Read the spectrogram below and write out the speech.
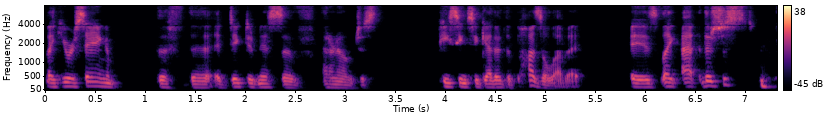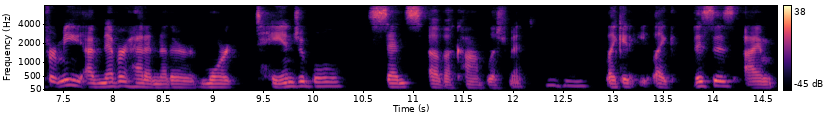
like you were saying, the the addictiveness of I don't know, just piecing together the puzzle of it is like I, there's just for me, I've never had another more tangible sense of accomplishment. Hmm like it like this is i'm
